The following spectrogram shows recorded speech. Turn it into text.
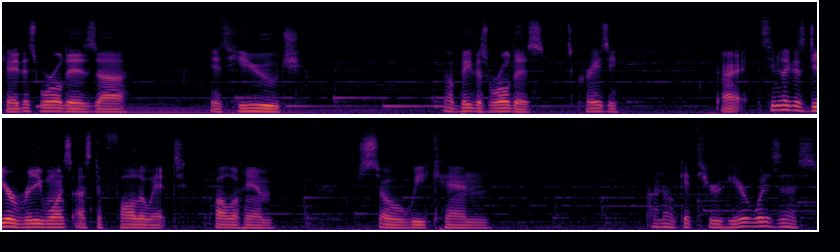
okay. This world is uh, is huge. How big this world is. It's crazy. All right. Seems like this deer really wants us to follow it. Follow him so we can oh no get through here. What is this?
